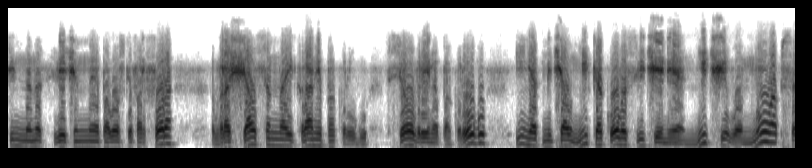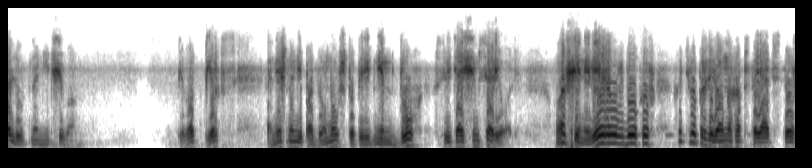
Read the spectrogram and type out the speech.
сильно насвеченная полоска фарфора, вращался на экране по кругу, все время по кругу, и не отмечал никакого свечения, ничего, ну, абсолютно ничего. Пилот Пиркс конечно, не подумал, что перед ним дух в светящемся ореоле. Он вообще не верил в духов, хоть в определенных обстоятельствах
